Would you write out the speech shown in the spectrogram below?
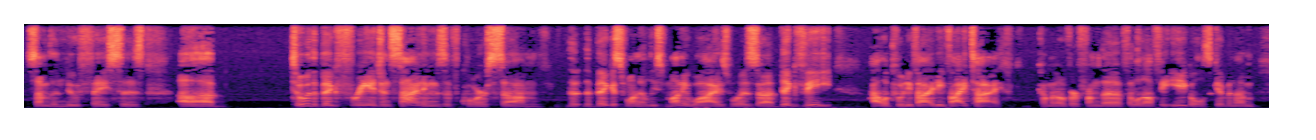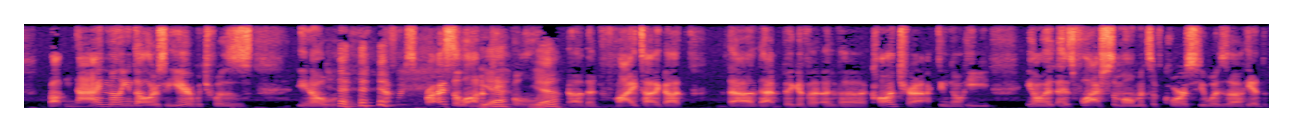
some of the new faces. Uh, two of the big free agent signings, of course, um, the, the biggest one, at least money wise, was uh, Big V Halapoulivaati Vaitai coming over from the Philadelphia Eagles, giving them about $9 million a year, which was, you know, definitely surprised a lot of yeah, people yeah. Uh, that Vaitai got uh, that big of a, of a, contract. You know, he, you know, has flashed some moments. Of course, he was uh, he had to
